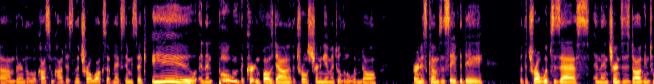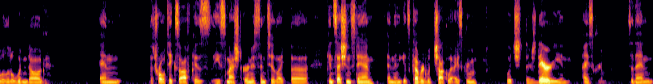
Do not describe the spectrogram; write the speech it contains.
Um, they're the little costume contest, and the troll walks up next to him. He's like, "Ew!" And then, boom, the curtain falls down, and the troll's turning him into a little wooden doll. Ernest comes to save the day, but the troll whips his ass and then turns his dog into a little wooden dog. And the troll takes off because he smashed Ernest into like the concession stand, and then he gets covered with chocolate ice cream, which there's dairy in ice cream. So then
